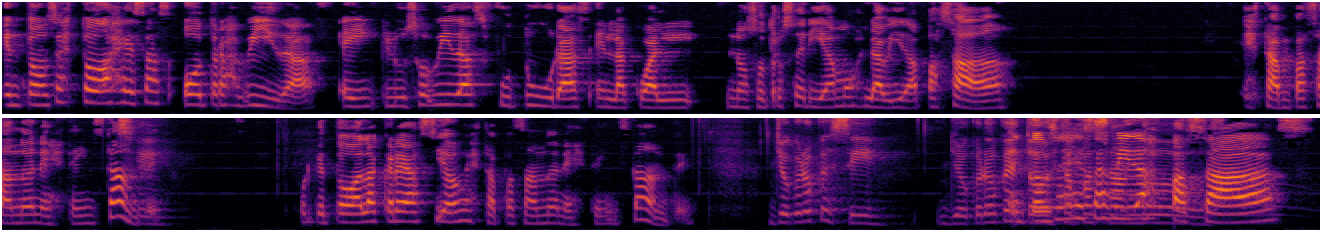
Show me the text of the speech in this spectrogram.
Entonces todas esas otras vidas e incluso vidas futuras en la cual nosotros seríamos la vida pasada, están pasando en este instante. Porque toda la creación está pasando en este instante. Yo creo que sí. Yo creo que Entonces todo está esas vidas pasadas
